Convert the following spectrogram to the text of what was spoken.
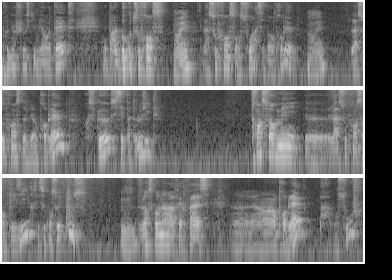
première chose qui me vient en tête, on parle beaucoup de souffrance. Ouais. La souffrance en soi, c'est pas un problème. Ouais. La souffrance devient un problème parce que c'est pathologique. Transformer euh, la souffrance en plaisir, c'est ce qu'on souhaite tous. Mhm. Lorsqu'on a à faire face euh, à un problème, bah, on souffre.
